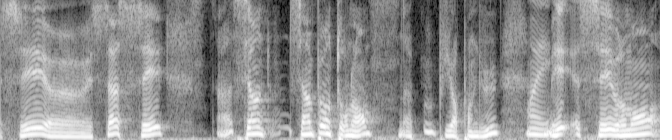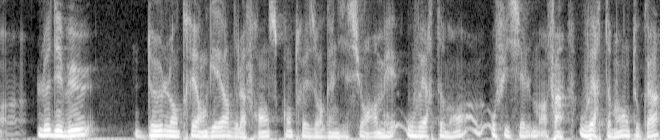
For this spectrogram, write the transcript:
c'est ça, c'est hein, c'est un, un peu un tournant à plusieurs points de vue, Oui. mais c'est vraiment le début de l'entrée en guerre de la France contre les organisations armées ouvertement, officiellement, enfin ouvertement en tout cas.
